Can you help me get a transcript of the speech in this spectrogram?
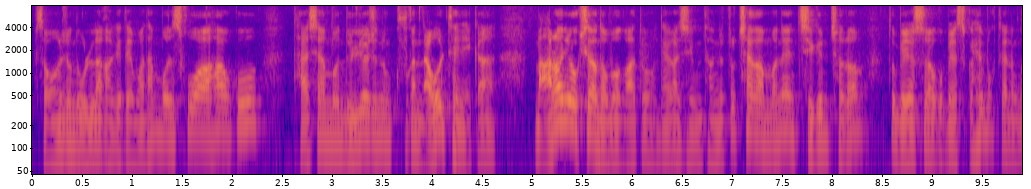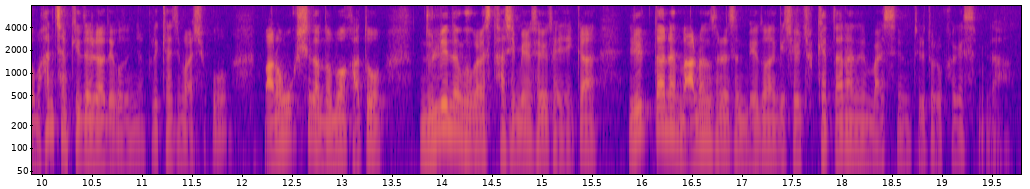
그래서 어느 정도 올라가게 되면 한번 소화하고 다시 한번 늘려주는 구간 나올 테니까 만 원이 혹시나 넘어가도 내가 지금 당장 쫓아가면은 지금처럼 또 매수하고 매수가 회복되는 거면 한참 기다려야 되거든요. 그렇게 하지 마시고 만 원 혹시나 넘어가도 눌리는 구간에서 다시 매수해도 되니까 일단은 만 원 선에서는 매도하는 게 제일 좋겠다라는 말씀 드리도록 하겠습니다.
